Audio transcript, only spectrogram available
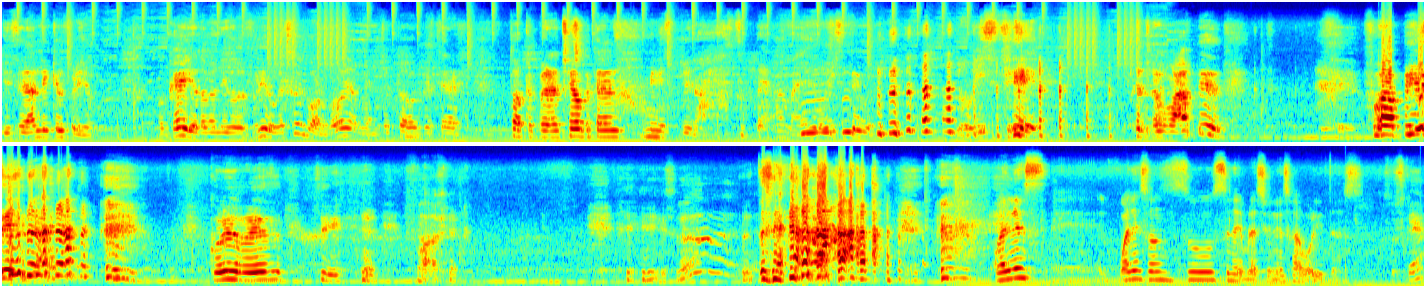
Dice Andy que el frío. Ok, yo también digo el frío. Yo soy gordo, obviamente. Tengo que tener. Tengo que, pero tengo que tener mini split. Ah, su perra, madre. Lo viste, güey. Lo viste. No mames. Fue a pibe. Con el revés. Sí. Fuck. ¿Cuáles, eh, ¿Cuáles son sus celebraciones favoritas? ¿Sus qué?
